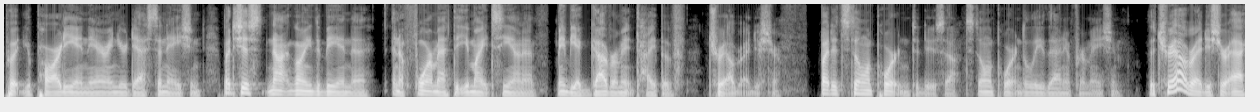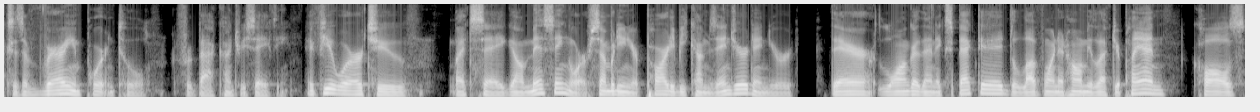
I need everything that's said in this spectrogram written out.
put your party in there and your destination, but it's just not going to be in a in a format that you might see on a maybe a government type of trail register. But it's still important to do so. It's still important to leave that information. The trail register acts as a very important tool for backcountry safety. If you were to let's say go missing or somebody in your party becomes injured and you're there longer than expected. The loved one at home you left your plan calls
